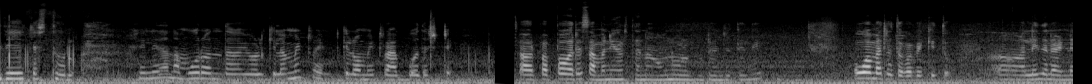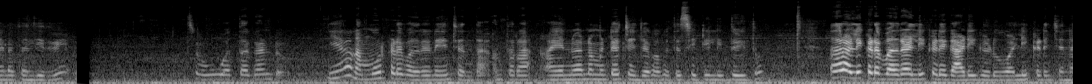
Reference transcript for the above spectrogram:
ಇದೇ ಕೆಸ್ತೂರು. ಇಲ್ಲಿಂದ ನಮ್ಮೂರೊಂದು ಏಳು ಕಿಲೋಮೀಟ್ರ್ ಎಂಟು ಕಿಲೋಮೀಟ್ರ್ ಆಗ್ಬೋದಷ್ಟೇ. ಅವ್ರ ಪಪ್ಪ ಅವರೇ ಸಾಮಾನ್ಯ ಇರ್ತಾನೆ ಅವನು ಹೋಗ್ಬಿಟ್ಟು ನನ್ನ ಜೊತೆಲಿ. ಹೂವ ಮಾತ್ರ ತಗೋಬೇಕಿತ್ತು. ಅಲ್ಲಿಂದ ಹಣ್ಣೆಲ್ಲ ತಂದಿದ್ವಿ. ಸೊ ಹೂವು ತಗೊಂಡು, ಏನೋ ನಮ್ಮೂರ ಕಡೆ ಬಂದ್ರೇ ಚಂದ ಒಂಥರ, ಆ ಎನ್ವೈರ್ನಮೆಂಟೇ ಚೇಂಜ್ ಆಗೋಗುತ್ತೆ ಸಿಟಿಲಿದ್ದು ಇದು ಅಂದರೆ ಹಳ್ಳಿ ಕಡೆ ಬಂದರೆ ಹಳ್ಳಿ ಕಡೆ ಗಾಡಿಗಳು, ಹಳ್ಳಿ ಕಡೆ ಜನ,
